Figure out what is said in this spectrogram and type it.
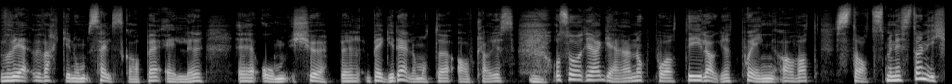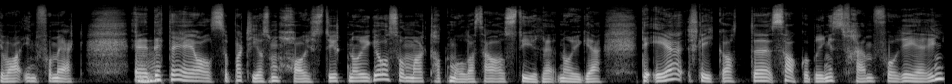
verken om selskapet eller eh, om kjøper. Begge deler måtte avklares. Mm. Og så reagerer jeg nok på at de lager et poeng av at statsministeren ikke var informert. Eh, mm. Dette er jo altså partier som har styrt Norge, og som har tatt mål av seg å styre Norge. Det er slik at eh, saker bringes frem for regjering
